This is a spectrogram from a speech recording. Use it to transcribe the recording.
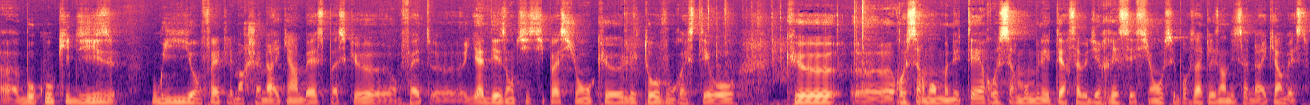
euh, beaucoup qui disent oui, en fait, les marchés américains baissent parce que, en fait, il y a des anticipations que les taux vont rester hauts, que euh, resserrement monétaire, resserrement monétaire, ça veut dire récession. C'est pour ça que les indices américains baissent.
